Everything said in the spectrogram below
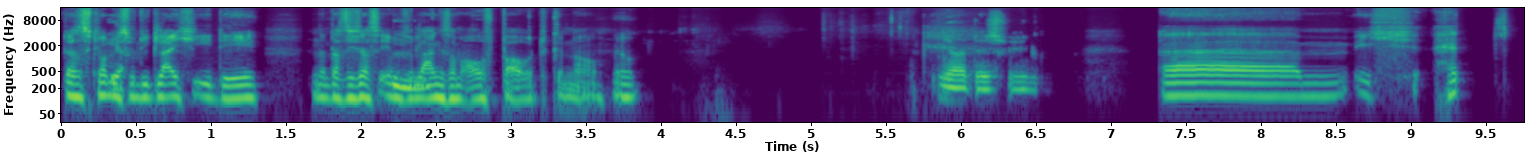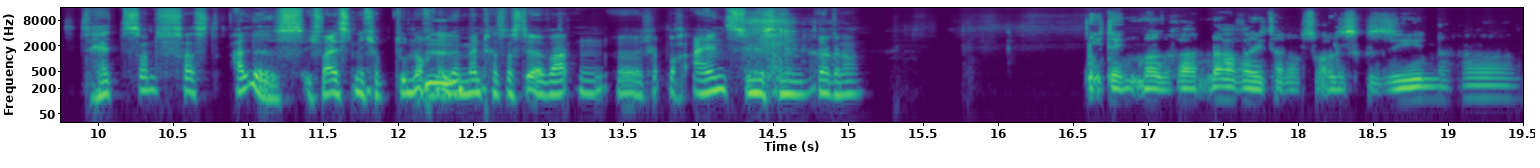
Das ist, glaube ich, Ja. so die gleiche Idee, ne, dass sich das eben so Mhm. langsam aufbaut, genau. Ja. Ja, deswegen. Ähm, ich hätte hätt sonst fast alles. Ich weiß nicht, ob du noch ein Mhm. Element hast, was du erwarten. Äh, ich habe noch eins. Wir müssen, ja genau. Ich denke mal gerade nach, weil ich da noch so alles gesehen habe.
